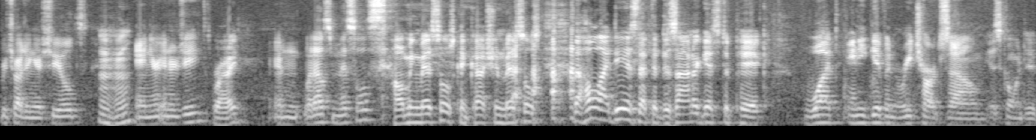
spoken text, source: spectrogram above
recharging your shields and your energy. Right. And what else? Missiles? Homing missiles, concussion missiles. the whole idea is that the designer gets to pick what any given recharge zone is going to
